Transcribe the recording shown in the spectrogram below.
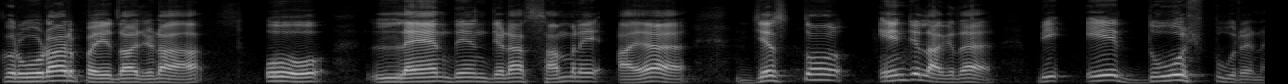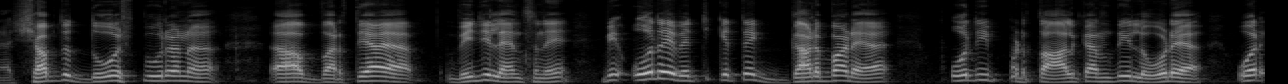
ਕਰੋੜਾਂ ਰੁਪਏ ਦਾ ਜਿਹੜਾ ਉਹ ਲੈਣ ਦੇਣ ਜਿਹੜਾ ਸਾਹਮਣੇ ਆਇਆ ਜਿਸ ਤੋਂ ਇੰਜ ਲੱਗਦਾ ਵੀ ਇਹ ਦੋਸ਼ਪੂਰਨ ਹੈ ਸ਼ਬਦ ਦੋਸ਼ਪੂਰਨ ਅ, ਵਰਤਿਆ ਆ ਵਿਜੀਲੈਂਸ ਨੇ ਵੀ ਉਹਦੇ ਵਿੱਚ ਕਿਤੇ ਗੜਬੜ ਹੈ ਉਹਦੀ ਪੜਤਾਲ ਕਰਨ ਦੀ ਲੋੜ ਹੈ ਔਰ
